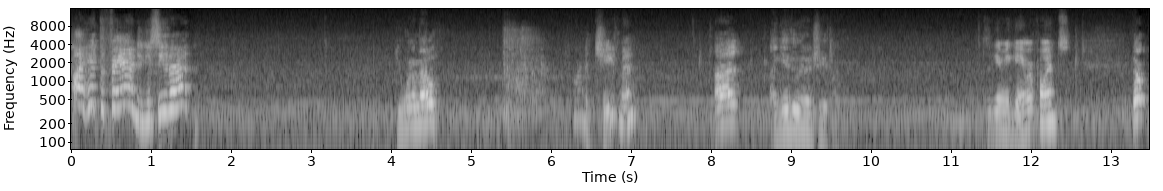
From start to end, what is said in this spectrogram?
I hit the fan. Did you see that? You want a medal? What an achievement. Alright, I gave you an achievement. Does it give me gamer points? Nope.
